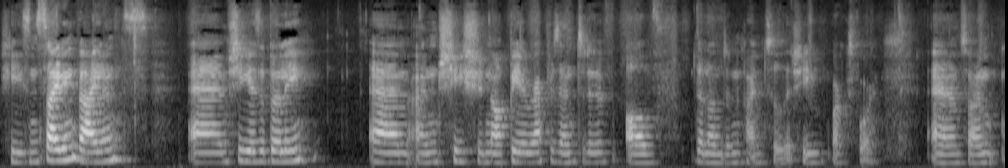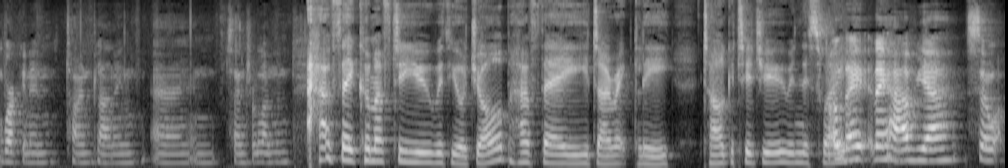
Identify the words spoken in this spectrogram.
She's inciting violence. Um, she is a bully, um, and she should not be a representative of the London Council that she works for. Um, so I'm working in town planning uh, in central London. Have they come after you with your job? Have they directly targeted you in this way? Oh, they they have, yeah. So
